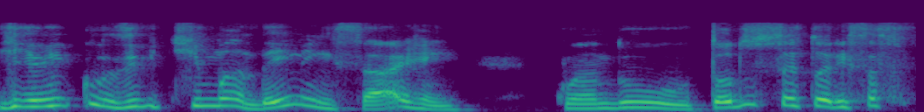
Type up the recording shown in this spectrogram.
E eu, inclusive, te mandei mensagem quando todos os setoristas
